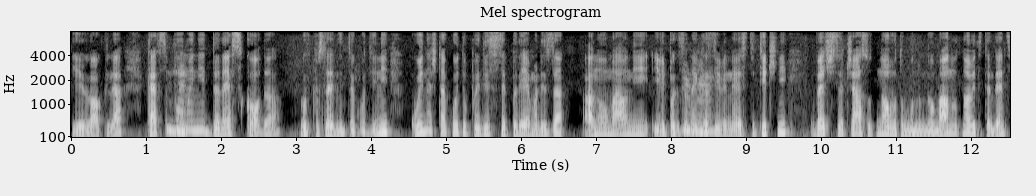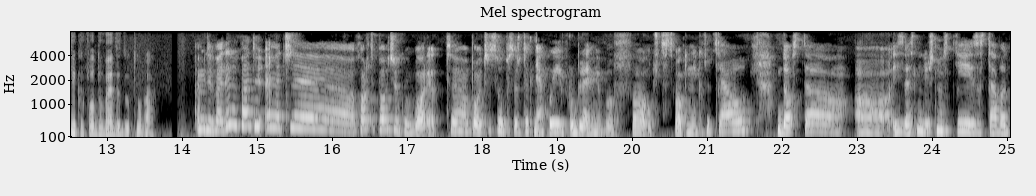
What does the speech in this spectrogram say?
и рокля. Как се промени mm-hmm. дрес-кода в последните години? Кои неща, които преди са се приемали за анормални или пък за некрасиви, неестетични, вече са част от новото нормално, от новите тенденции. Какво доведе до това? Ами доведе до това, е, че хората повече говорят, повече се обсъждат някои проблеми в обществото ни като цяло. Доста а, известни личности застават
